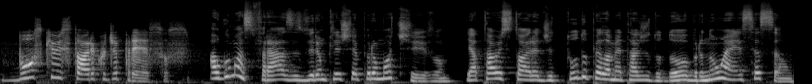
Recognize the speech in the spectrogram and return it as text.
busque o histórico de preços. Algumas frases viram clichê por um motivo, e a tal história de tudo pela metade do dobro não é exceção.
